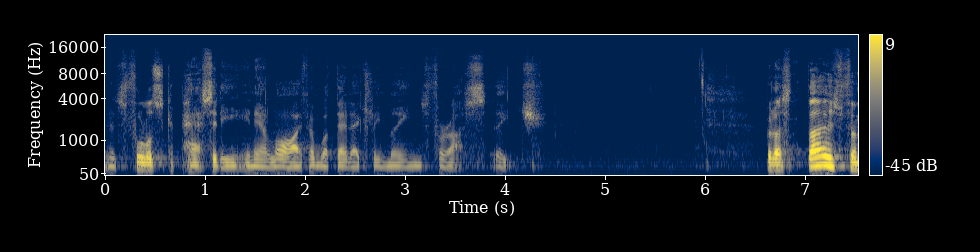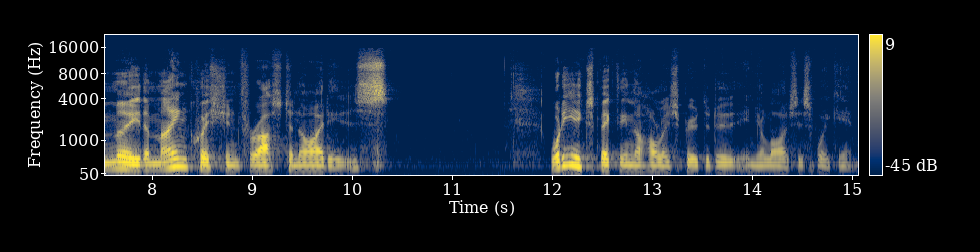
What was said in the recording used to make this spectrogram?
in its fullest capacity in our life and what that actually means for us each. But I suppose for me, the main question for us tonight is what are you expecting the Holy Spirit to do in your lives this weekend?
